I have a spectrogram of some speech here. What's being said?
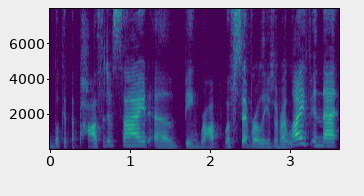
look at the positive side of being robbed of several years of our life. In that,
